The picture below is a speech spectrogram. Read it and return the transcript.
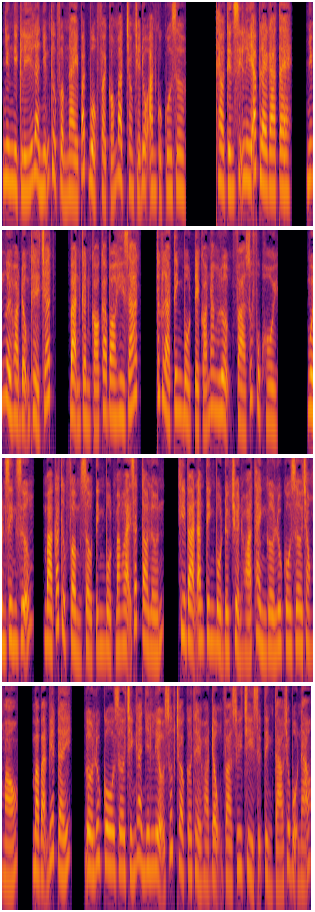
Nhưng nghịch lý là những thực phẩm này bắt buộc phải có mặt trong chế độ ăn của cua dơ. Theo tiến sĩ Lee Ablegate, những người hoạt động thể chất, bạn cần có carbohydrate, tức là tinh bột để có năng lượng và giúp phục hồi. Nguồn dinh dưỡng mà các thực phẩm giàu tinh bột mang lại rất to lớn. Khi bạn ăn tinh bột được chuyển hóa thành glucose trong máu, mà bạn biết đấy, glucose chính là nhiên liệu giúp cho cơ thể hoạt động và duy trì sự tỉnh táo cho bộ não.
